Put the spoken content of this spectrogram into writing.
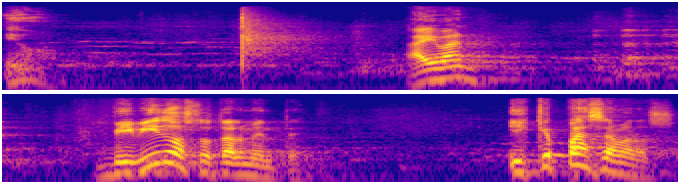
Digo, ahí van. Vividos totalmente. ¿Y qué pasa, hermanos?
